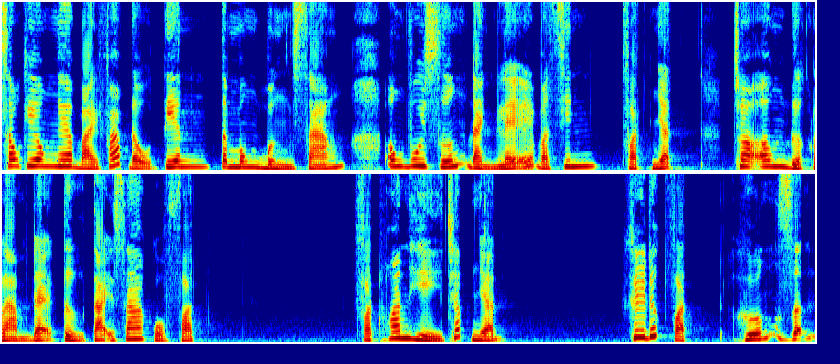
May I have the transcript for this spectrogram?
Sau khi ông nghe bài pháp đầu tiên, tâm ông bừng sáng, ông vui sướng đảnh lễ và xin Phật nhận cho ông được làm đệ tử tại gia của Phật. Phật hoan hỷ chấp nhận khi Đức Phật hướng dẫn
